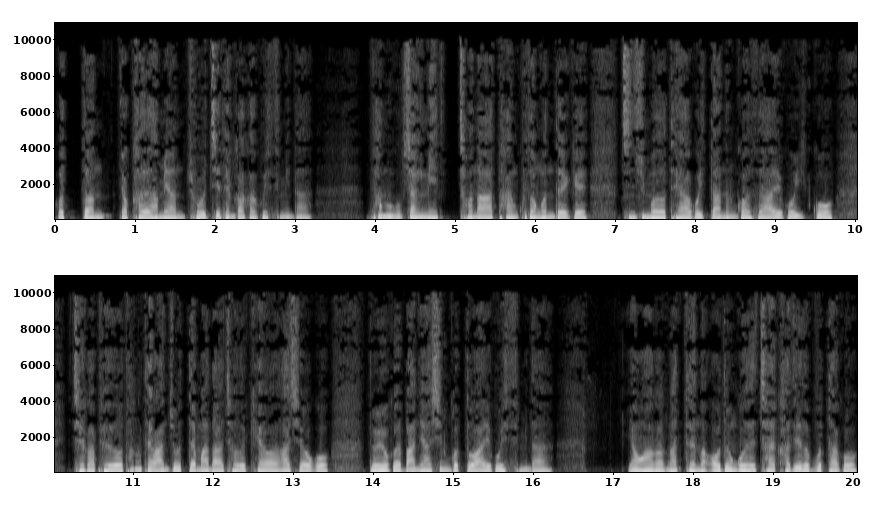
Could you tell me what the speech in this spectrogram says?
어떤 역할을 하면 좋을지 생각하고 있습니다. 사무국장님이 저나 다른 구성원들에게 진심으로 대하고 있다는 것을 알고 있고 제가 별로 상태가 안 좋을 때마다 저를 케어하시려고 노력을 많이 하신 것도 알고 있습니다. 영화관 같은 어두운 곳에 잘 가지도 못하고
